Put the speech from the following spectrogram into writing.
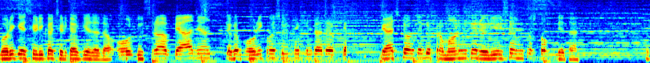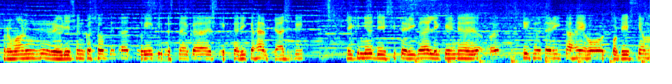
बोरिक एसिड का छिड़काव किया जाता है। और दूसरा, प्याज अगर बोरिक एसिड नहीं मिल जाता है प्याज क्या होता है कि परमाणु के रेडिएशन को सोख देता है। तो परमाणु रेडिएशन का सोख देता है तो ये भी बचने का एक तरीका है, प्याज भी। लेकिन ये देसी तरीका है, लेकिन इसकी जो तरीका है, वो पोटेशियम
